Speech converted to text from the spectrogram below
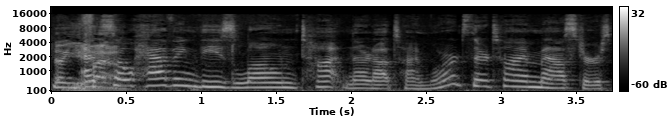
No, you and find- so having these lone time they're not time lords, they're time masters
